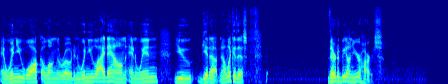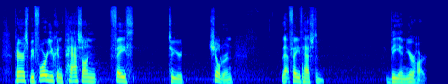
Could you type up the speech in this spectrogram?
and when you walk along the road and when you lie down and when you get up. Now, look at this. They're to be on your hearts. Parents, before you can pass on faith to your children, that faith has to be in your heart.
